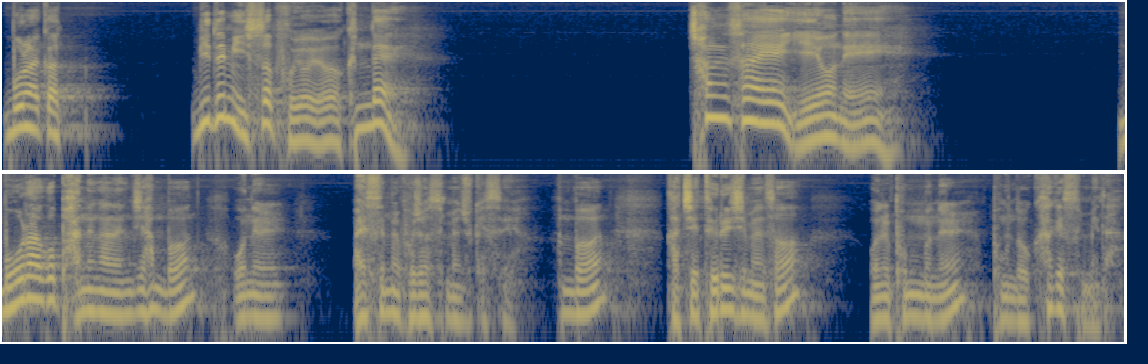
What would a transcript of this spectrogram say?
뭐랄까 믿음이 있어 보여요. 근데 천사의 예언에 뭐라고 반응하는지 한번 오늘 말씀을 보셨으면 좋겠어요. 한번 같이 들으시면서 오늘 본문을 봉독하겠습니다.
